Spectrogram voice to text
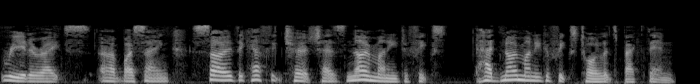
reiterates uh, by saying, so the Catholic Church has no money to fix had no money to fix toilets back then.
